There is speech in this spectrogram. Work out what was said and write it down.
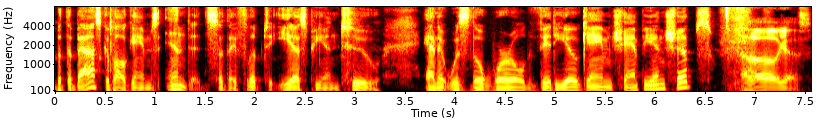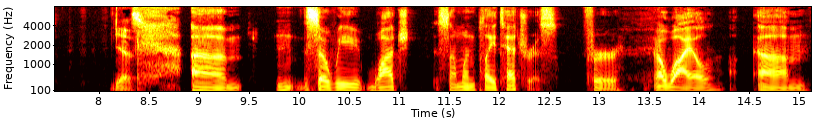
but the basketball games ended, so they flipped to E ESPN two, and it was the World Video Game Championships. Oh, yes. Yes. Um, so we watched someone play Tetris for a while, um,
